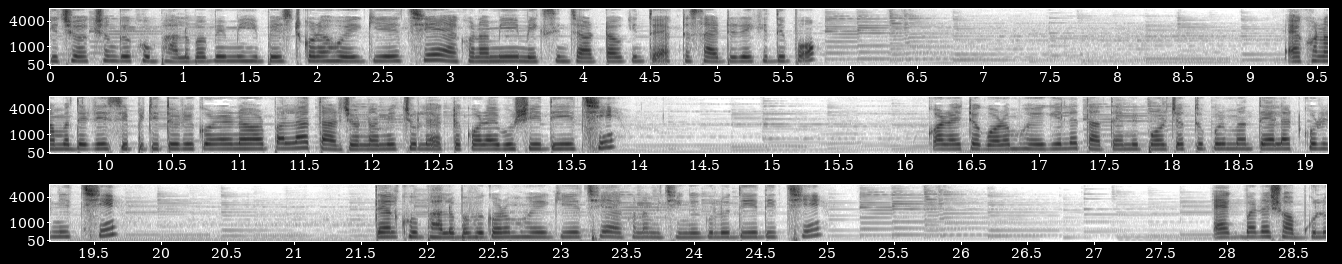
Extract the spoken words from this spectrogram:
কিছু একসঙ্গে খুব ভালোভাবে মিহি পেস্ট করা হয়ে গিয়েছে। এখন আমি এই মিক্সিং জারটাও কিন্তু একটা সাইডে রেখে দেব। এখন আমাদের রেসিপিটি তৈরি করে নেওয়ার পালা, তার জন্য আমি চুলে একটা কড়াই বসিয়ে দিয়েছি। কড়াইটা গরম হয়ে গেলে তাতে আমি পর্যাপ্ত পরিমাণ তেল অ্যাড করে নিচ্ছি। তেল খুব ভালোভাবে গরম হয়ে গিয়েছে, এখন আমি ঝিঙেগুলো দিয়ে দিচ্ছি। একবারে সবগুলো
